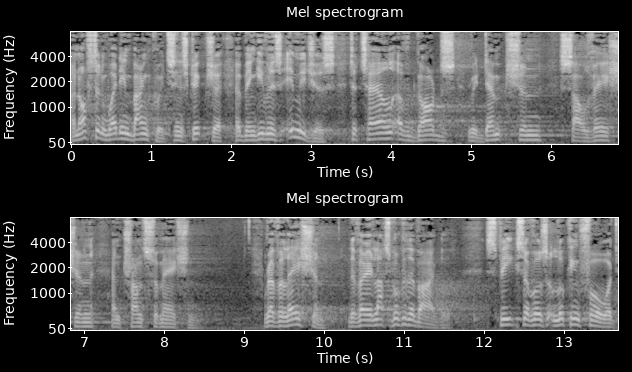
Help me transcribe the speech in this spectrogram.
And often wedding banquets in Scripture have been given as images to tell of God's redemption, salvation, and transformation. Revelation, the very last book of the Bible, speaks of us looking forward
